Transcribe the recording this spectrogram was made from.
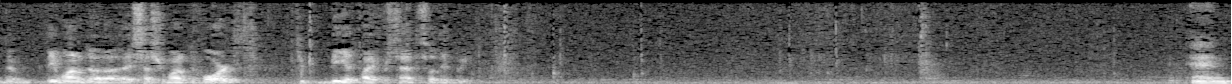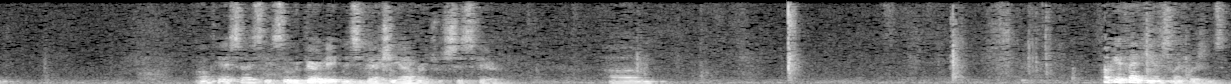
They- They wanted, the assessor wanted the board to be at five percent, so did we. And, okay, so I see, so repair and maintenance you've actually averaged, which is fair. Um, Okay, thank you, answer my questions.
